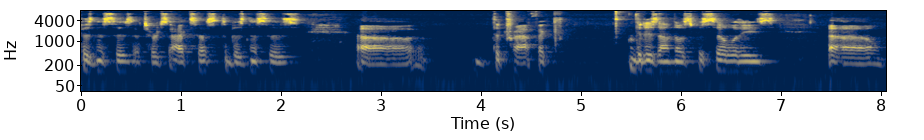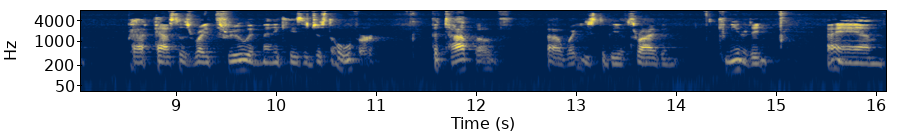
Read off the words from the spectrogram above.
businesses, it hurts access to businesses, uh, the traffic that is on those facilities passes right through, in many cases, just over the top of uh, what used to be a thriving community, and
